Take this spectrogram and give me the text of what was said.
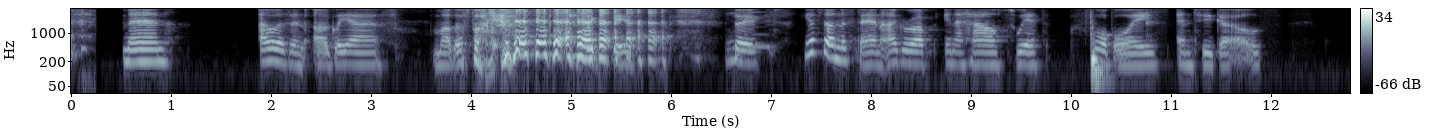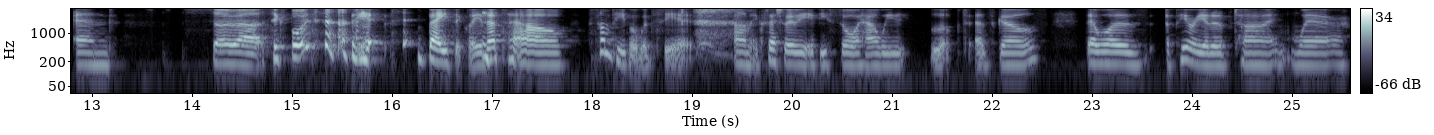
Man, I was an ugly ass motherfucker as a kid. So you have to understand, I grew up in a house with four boys and two girls. And so uh, six boys. yeah, basically, that's how some people would see it, um, especially if you saw how we looked as girls. There was a period of time where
